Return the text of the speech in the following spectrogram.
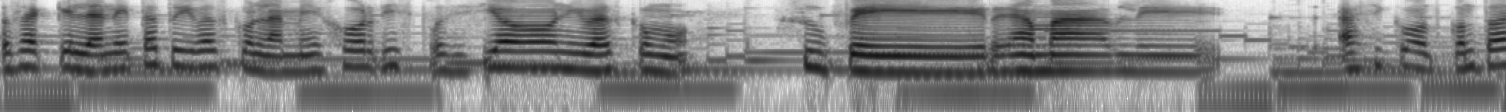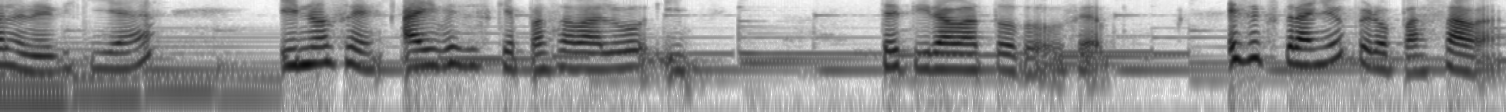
o sea, que la neta tú ibas con la mejor disposición, ibas como súper amable, así como con toda la energía. Y no sé, hay veces que pasaba algo y te tiraba todo, o sea, es extraño, pero pasaba.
